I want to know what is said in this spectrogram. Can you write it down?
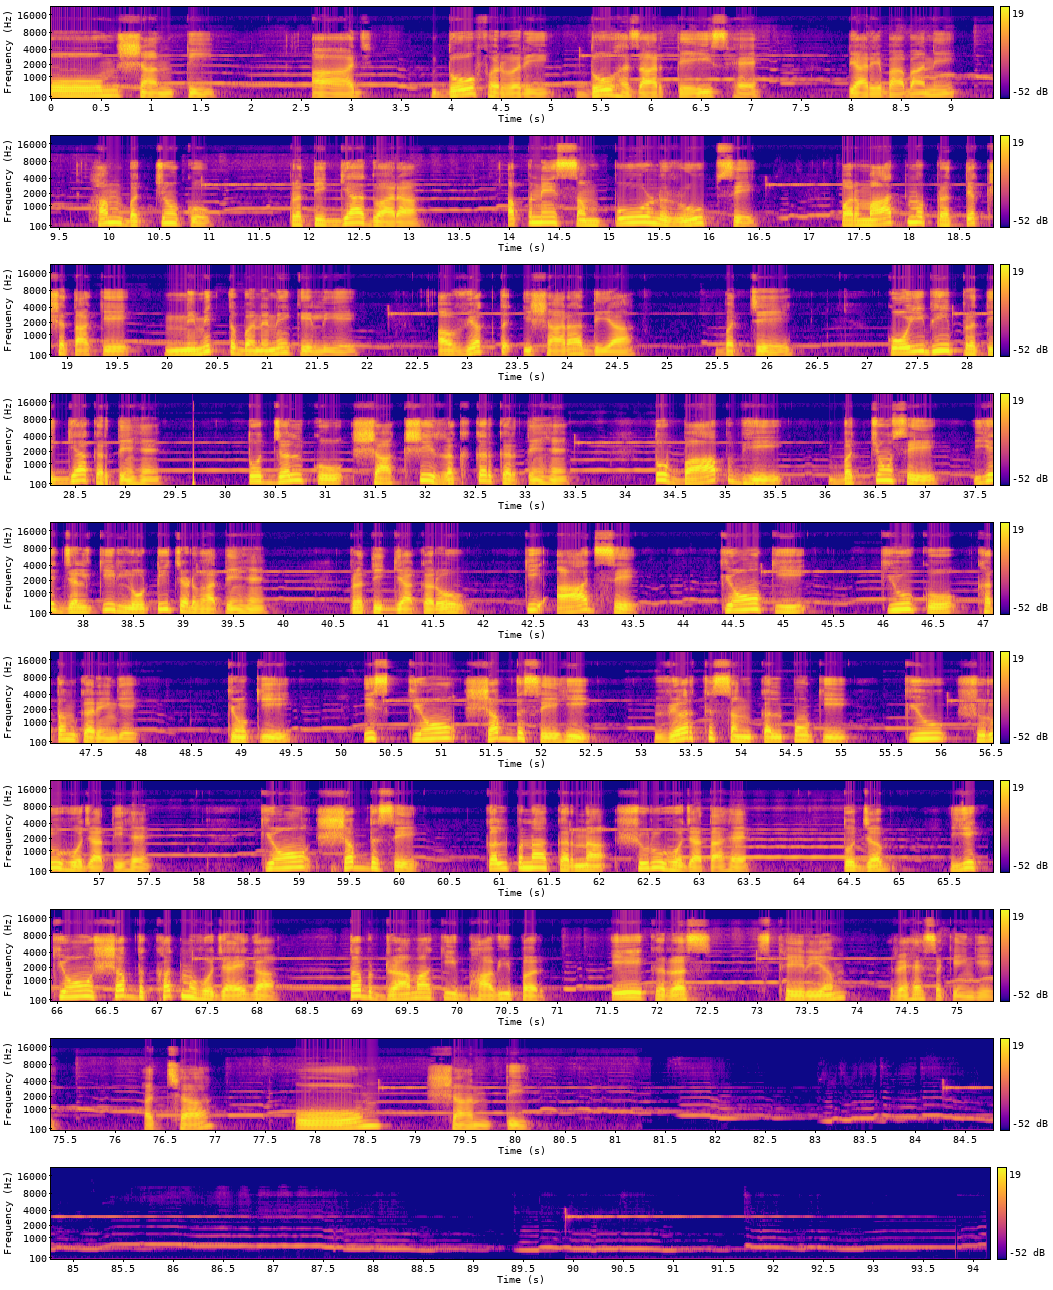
ओम शांति। आज दो फरवरी 2023 है। प्यारे बाबा ने हम बच्चों को प्रतिज्ञा द्वारा अपने संपूर्ण रूप से परमात्म प्रत्यक्षता के निमित्त बनने के लिए अव्यक्त इशारा दिया। बच्चे, कोई भी प्रतिज्ञा करते हैं तो जल को साक्षी रखकर करते हैं तो बाप भी बच्चों से ये जल की लोटी चढ़वाते हैं। प्रतिज्ञा करो कि आज से क्यों की क्यों को खत्म करेंगे, क्योंकि इस क्यों शब्द से ही व्यर्थ संकल्पों की क्यों शुरू हो जाती है। क्यों शब्द से कल्पना करना शुरू हो जाता है। तो जब ये क्यों शब्द खत्म हो जाएगा, तब ड्रामा की भावी पर एक रस स्थेरियम रह सकेंगे। अच्छा ओम शांति।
